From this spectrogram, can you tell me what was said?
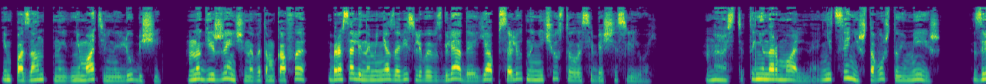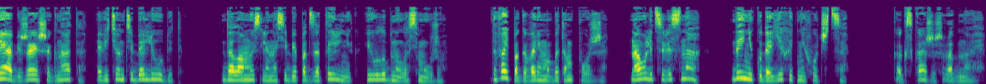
импозантный, внимательный, любящий. Многие женщины в этом кафе бросали на меня завистливые взгляды, я абсолютно не чувствовала себя счастливой. «Настя, ты ненормальная, не ценишь того, что имеешь. Зря обижаешь Игната, а ведь он тебя любит». Дала мысли на себе подзатыльник и улыбнулась мужу. «Давай поговорим об этом позже. На улице весна, да и никуда ехать не хочется». «Как скажешь, родная».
